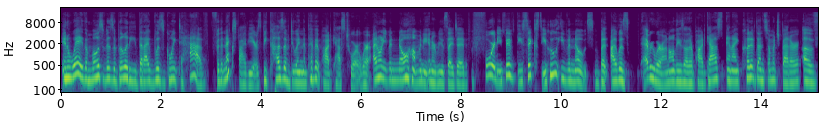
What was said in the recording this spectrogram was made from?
In a way, the most visibility that I was going to have for the next five years because of doing the Pivot podcast tour, where I don't even know how many interviews I did 40, 50, 60, who even knows? But I was everywhere on all these other podcasts, and I could have done so much better of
